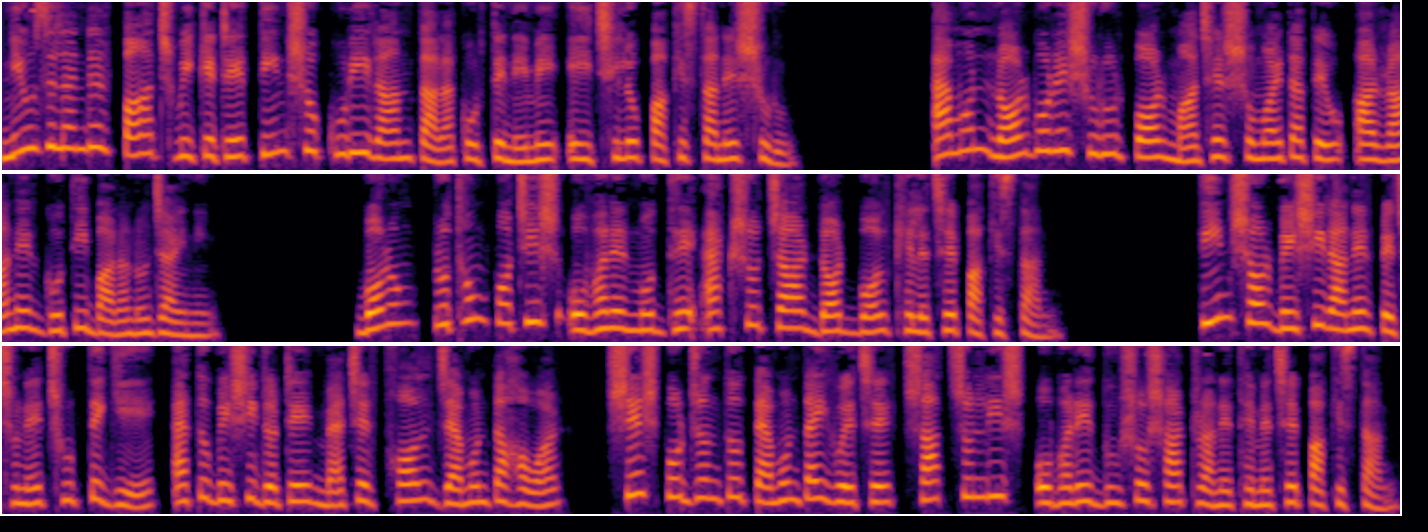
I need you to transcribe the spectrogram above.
নিউজিল্যান্ডের পাঁচ উইকেটে তিনশো কুড়ি রান তাড়া করতে নেমে এই ছিল পাকিস্তানের শুরু। এমন নরবরে শুরুর পর মাঝের সময়টাতেও আর রানের গতি বাড়ানো যায়নি। বরং প্রথম পঁচিশ ওভারের মধ্যে একশো চার ডট বল খেলেছে পাকিস্তান। তিনশোর বেশি রানের পেছনে ছুটতে গিয়ে এত বেশি ডটে ম্যাচের ফল যেমনটা হওয়ার, শেষ পর্যন্ত তেমনটাই হয়েছে, সাতচল্লিশ ওভারে দুশো রানে থেমেছে পাকিস্তান।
